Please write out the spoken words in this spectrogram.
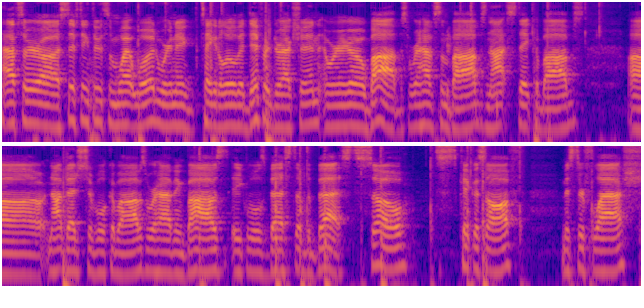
after uh, sifting through some wet wood. We're gonna take it a little bit different direction, and we're gonna go bobs. We're gonna have some bobs, not steak kebabs, uh, not vegetable kebabs. We're having bobs equals best of the best. So, let's kick us off, Mr. Flash.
